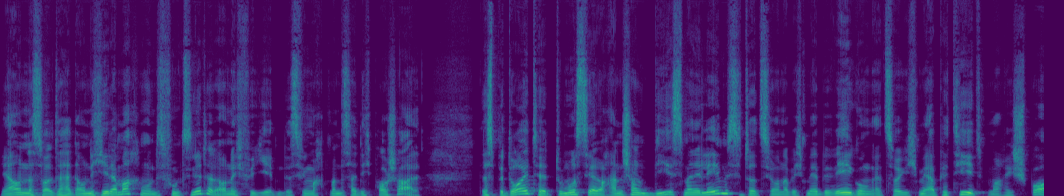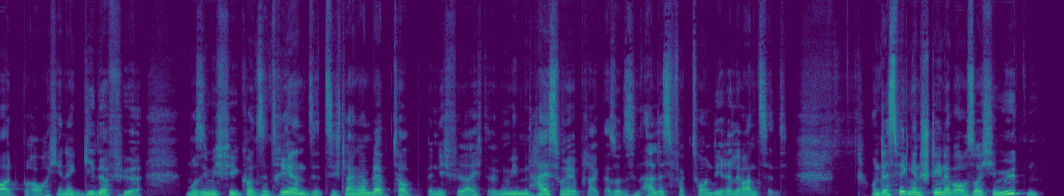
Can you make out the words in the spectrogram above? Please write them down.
Ja, und das sollte halt auch nicht jeder machen und es funktioniert halt auch nicht für jeden. Deswegen macht man das halt nicht pauschal. Das bedeutet, du musst dir doch anschauen, wie ist meine Lebenssituation? Habe ich mehr Bewegung? Erzeuge ich mehr Appetit? Mache ich Sport? Brauche ich Energie dafür? Muss ich mich viel konzentrieren? Sitze ich lange am Laptop? Bin ich vielleicht irgendwie mit Heißhunger geplagt? Also das sind alles Faktoren, die relevant sind. Und deswegen entstehen aber auch solche Mythen.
